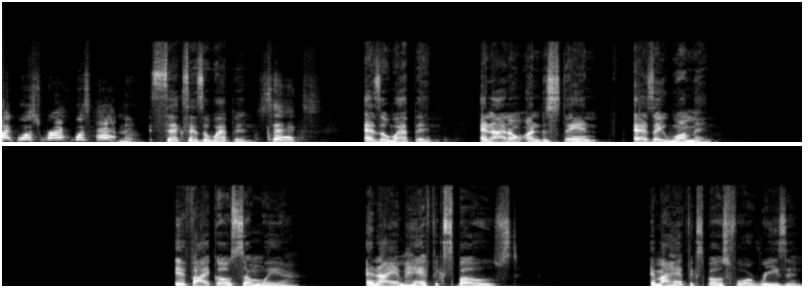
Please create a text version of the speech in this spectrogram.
Like what's right? What's happening? Sex as a weapon. Sex. As a weapon. And I don't understand, as a woman, if I go somewhere and I am half exposed, am I half exposed for a reason?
